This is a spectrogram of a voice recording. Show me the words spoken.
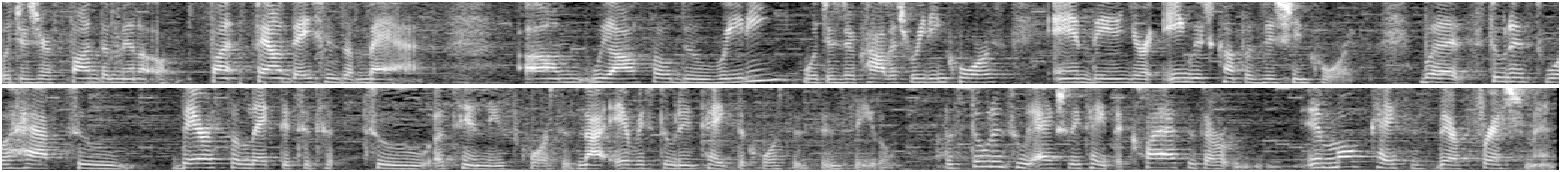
which is your fundamental of, foundations of math. Um, we also do reading, which is your college reading course, and then your English composition course. But students will have to, they're selected to, to, to attend these courses. Not every student take the courses in CETL. The students who actually take the classes are, in most cases, they're freshmen,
